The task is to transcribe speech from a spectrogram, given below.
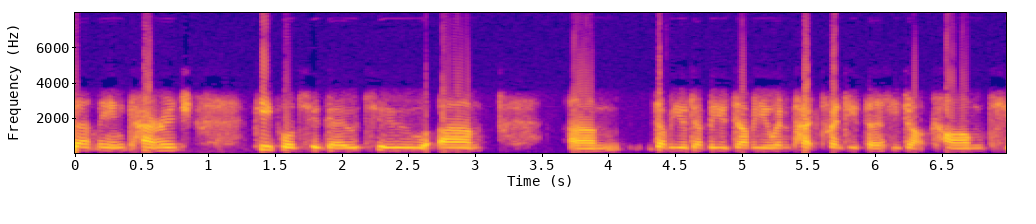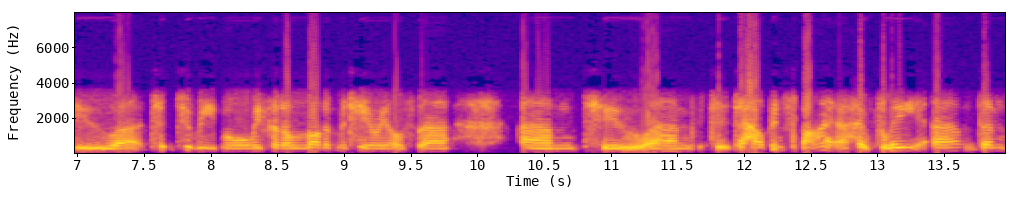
certainly encourage people to go to um, um, www.impact2030.com to, uh, to, to read more. We've got a lot of materials there um, to, um, to, to help inspire, hopefully, um, them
